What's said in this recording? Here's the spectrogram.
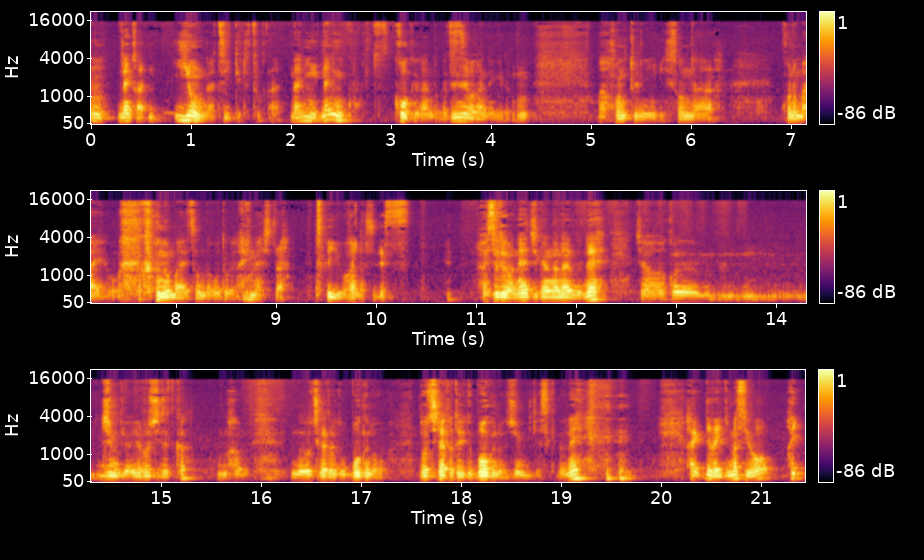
うんなんかイオンがついてるとか何何効果があるのか全然わかんないけど。うんまあ本当にそんなこの前を この前そんなことがありました。というお話です。はいそれではね時間がないのでね。じゃあこれ準備はよろしいですか？まあどちかというと僕のどちらかというと僕の準備ですけどね。はいではいきますよ。はい。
